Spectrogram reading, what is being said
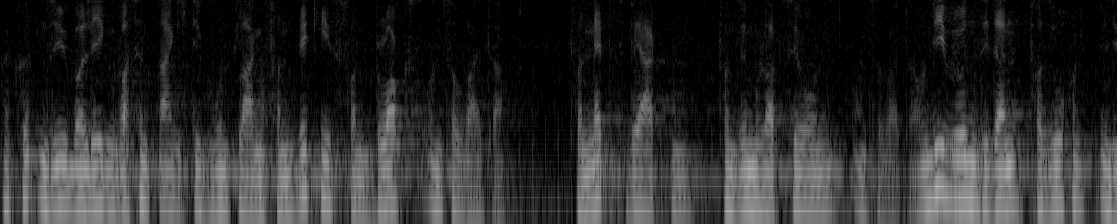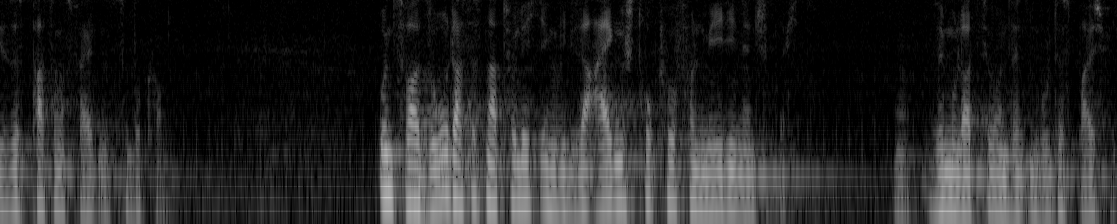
dann könnten Sie überlegen, was sind eigentlich die Grundlagen von Wikis, von Blogs und so weiter, von Netzwerken, von Simulationen und so weiter. Und die würden Sie dann versuchen, in dieses Passungsverhältnis zu bekommen. Und zwar so, dass es natürlich irgendwie dieser Eigenstruktur von Medien entspricht. Simulationen sind ein gutes Beispiel.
